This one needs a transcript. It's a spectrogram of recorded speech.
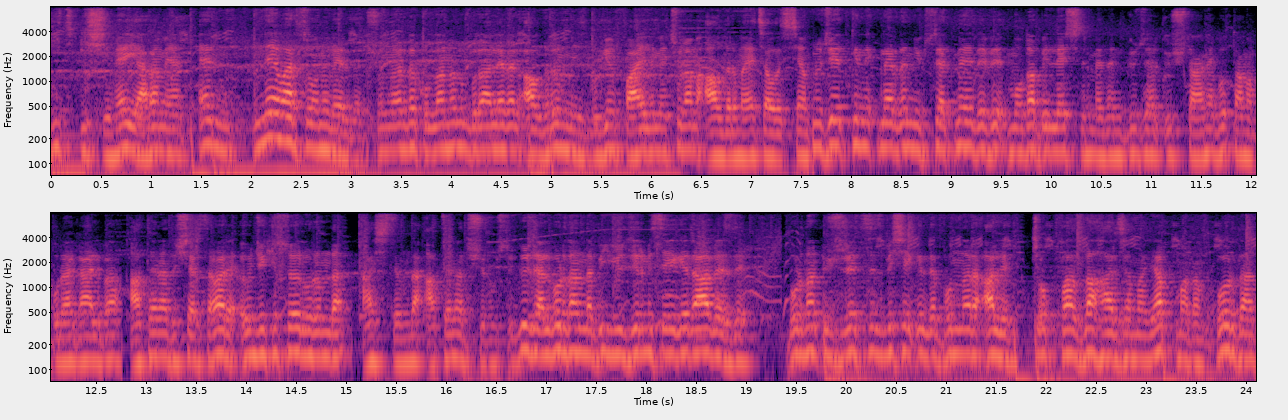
Hiç işine yaramayan en ne varsa onu verdin. Şunları da kullanalım. Buraya level aldırır mıyız? Bugün faili meçhul ama aldırmaya çalışacağım. Sunucu etkinliklerden yükseltme hedefi moda birleştirmeden güzel 3 tane bu tamam. Buraya galiba Athena düşerse var ya önceki serverımda açtığımda Athena düşürmüştü. Güzel buradan da bir 120 SG daha verdi. Buradan ücretsiz bir şekilde bunları alayım. Çok fazla harcama yapmadan buradan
